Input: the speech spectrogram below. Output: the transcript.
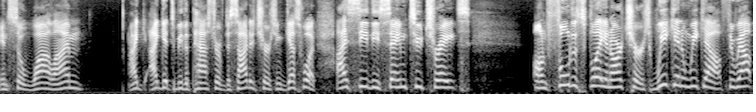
And so while I'm I, I, get to be the pastor of Decided Church, and guess what? I see these same two traits on full display in our church week in and week out throughout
